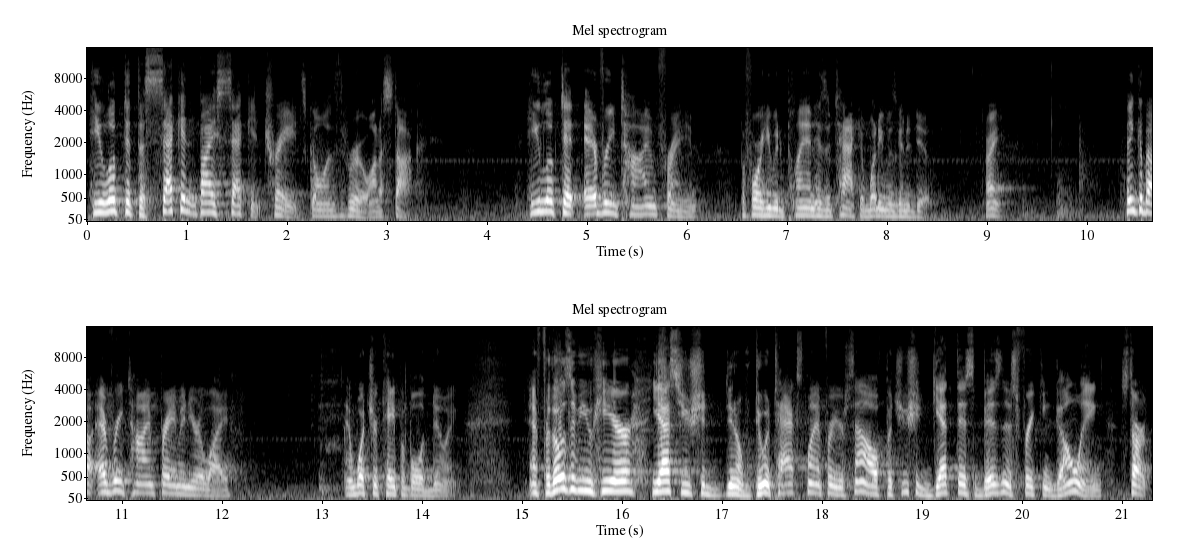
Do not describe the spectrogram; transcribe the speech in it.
He looked at the second by second trades going through on a stock. He looked at every time frame before he would plan his attack and what he was going to do. Right? Think about every time frame in your life and what you're capable of doing. And for those of you here, yes, you should you know, do a tax plan for yourself, but you should get this business freaking going. Start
